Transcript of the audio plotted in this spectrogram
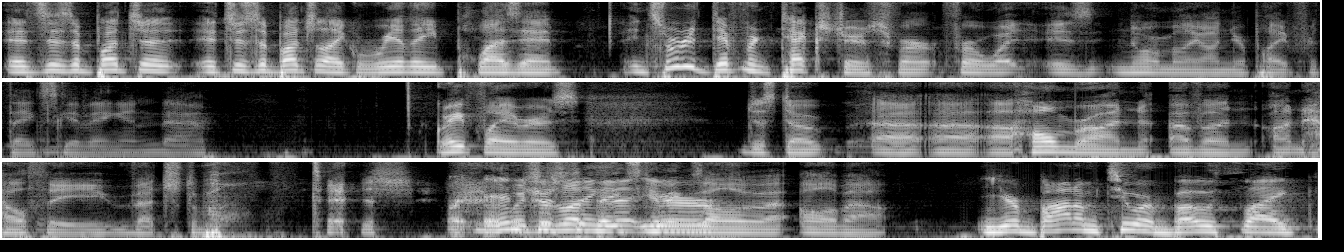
it's just a bunch of it's just a bunch of like really pleasant and sort of different textures for for what is normally on your plate for Thanksgiving and uh, great flavors. Just a, a a home run of an unhealthy vegetable dish, which is what Thanksgiving's all about, all about. Your bottom two are both like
